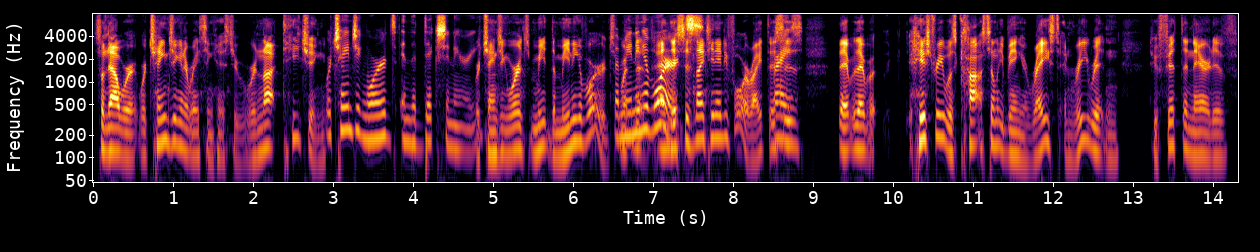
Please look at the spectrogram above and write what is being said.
So now we're we're changing and erasing history. We're not teaching We're changing words in the dictionary. we're changing words, meet the meaning of words. The We're- meaning of And this is 1984, right? This Right. is they, they were, history was constantly being erased and rewritten to fit the narrative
